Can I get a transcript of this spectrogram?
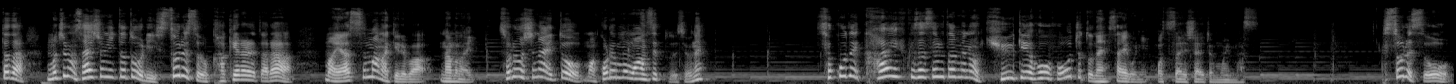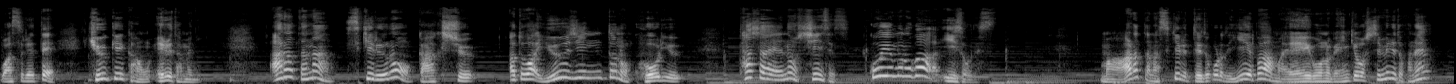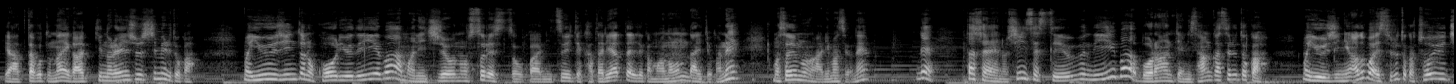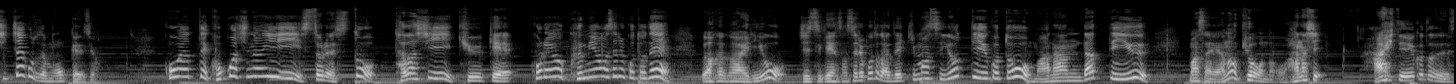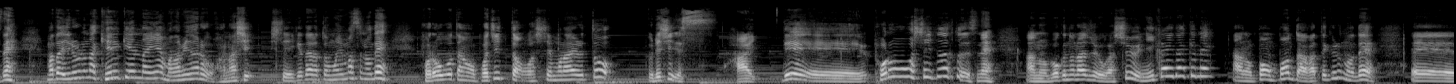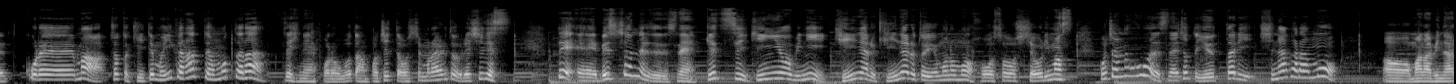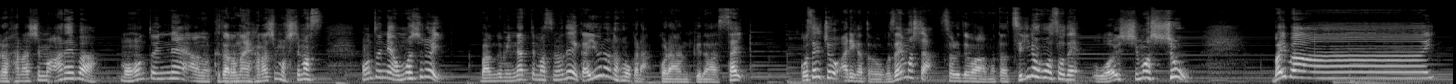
ただ、もちろん最初に言った通り、ストレスをかけられたら、まあ休まなければならない。それをしないと、まあこれもワンセットですよね。そこで回復させるための休憩方法をちょっとね、最後にお伝えしたいと思います。ストレスを忘れて休憩感を得るために、新たなスキルの学習、あとは友人との交流、他者への親切、こういうものがいいそうです。まあ、新たなスキルっていうところで言えば、まあ、英語の勉強をしてみるとかね、やったことない楽器の練習してみるとか、まあ、友人との交流で言えば、まあ、日常のストレスとかについて語り合ったりとか、まあ、飲んだりとかね、まあ、そういうものがありますよね。で、他者への親切っていう部分で言えば、ボランティアに参加するとか、まあ、友人にアドバイスするとか、そういうちっちゃいことでも OK ですよ。こうやって心地のいいストレスと正しい休憩、これを組み合わせることで若返りを実現させることができますよっていうことを学んだっていう、まさやの今日のお話。はい、ということでですね、またいろいろな経験談や学びのあるお話していけたらと思いますので、フォローボタンをポチッと押してもらえると嬉しいです。はい。で、えー、フォローをしていただくとですね、あの、僕のラジオが週2回だけね、あの、ポンポンと上がってくるので、えー、これ、まあ、ちょっと聞いてもいいかなって思ったら、ぜひね、フォローボタンポチッと押してもらえると嬉しいです。で、えー、別チャンネルでですね、月水金曜日に気になる気になるというものも放送しております。こちらの方はですね、ちょっとゆったりしながらも、学びのある話もあれば、もう本当にね、あの、くだらない話もしてます。本当にね、面白い番組になってますので、概要欄の方からご覧ください。ご清聴ありがとうございました。それではまた次の放送でお会いしましょうバイバーイ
